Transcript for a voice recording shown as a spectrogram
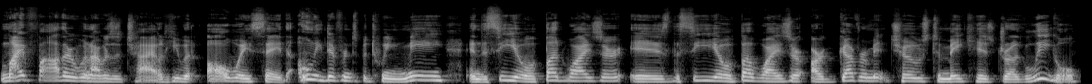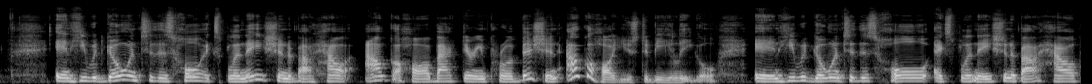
my father, when I was a child, he would always say the only difference between me and the CEO of Budweiser is the CEO of Budweiser, our government chose to make his drug legal. And he would go into this whole explanation about how alcohol back during Prohibition, alcohol used to be illegal. And he would go into this whole explanation about how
